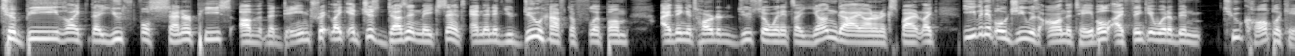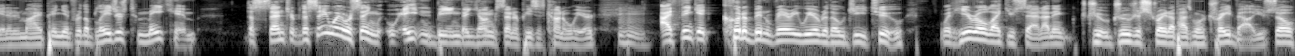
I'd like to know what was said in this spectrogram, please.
to be like the youthful centerpiece of the Dame trade. Like it just doesn't make sense. And then if you do have to flip him, I think it's harder to do so when it's a young guy on an expired. Like even if OG was on the table, I think it would have been too complicated, in my opinion, for the Blazers to make him the center. The same way we're saying Ayton being the young centerpiece is kind of weird. Mhm. I think it could have been very weird with OG too. With Herro, like you said, I think Jrue, Jrue just straight up has more trade value. So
